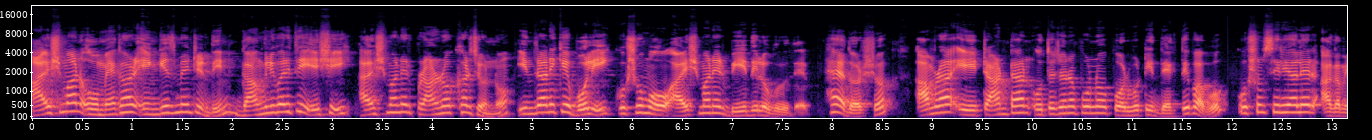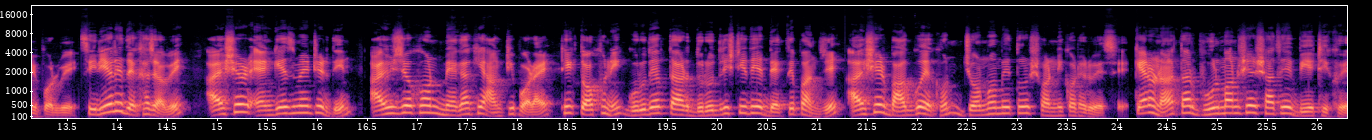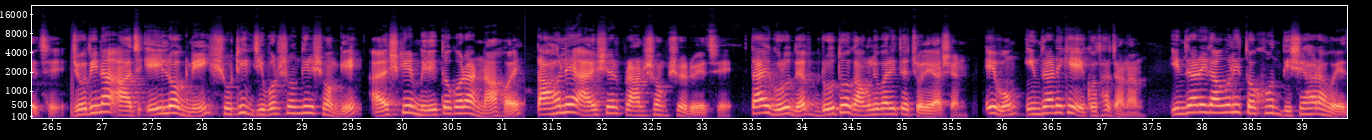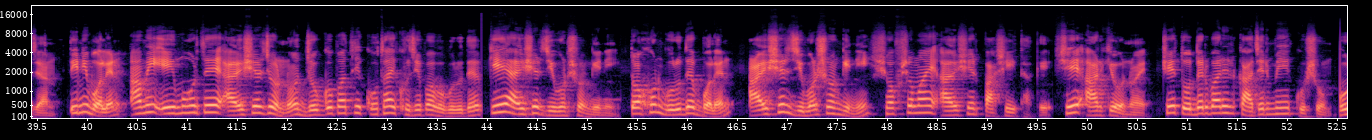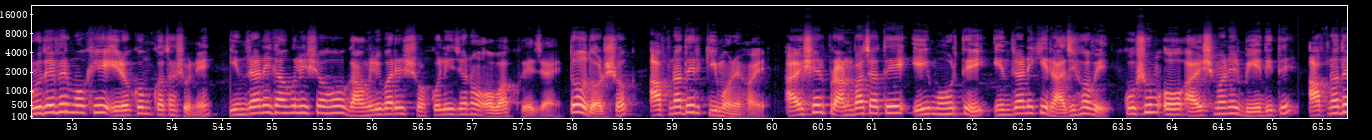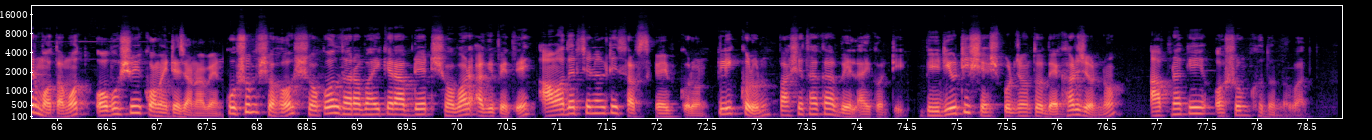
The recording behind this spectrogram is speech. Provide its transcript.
আয়ুষ্মান ও মেঘার এঙ্গেজমেন্টের দিন গাঙ্গুলি বাড়িতে এসেই আয়ুষ্মানের প্রাণ রক্ষার জন্য ইন্দ্রাণীকে বলেই কুসুম ও আয়ুষ্মানের বিয়ে দিল গুরুদেব। হ্যাঁ দর্শক, আমরা এই টান টান উত্তেজনাপূর্ণ পর্বটি দেখতে পাবো কুসুম সিরিয়ালের আগামী পর্বে। সিরিয়ালে দেখা যাবে আয়ুষের এঙ্গেজমেন্টের দিন আয়ুষ যখন মেঘাকে আংটি পরায়, ঠিক তখনই গুরুদেব তার দূরদৃষ্টি দিয়ে দেখতে পান যে আয়ুষের ভাগ্য এখন জন্ম মৃত্যুর সন্নিকটে রয়েছে। কেননা তার ভুল মানুষের সাথে বিয়ে ঠিক হয়েছে। যদি না আজ এই লগ্নেই সঠিক জীবনসঙ্গীর সঙ্গে আয়ুষকে মিলিত করা না হয়, তাহলে আয়ুষের প্রাণ সংশয় রয়েছে। তাই গুরুদেব দ্রুত গাঙ্গুলি বাড়িতে চলে আসেন এবং ইন্দ্রাণীকে একথা জানান। ইন্দ্রাণী গাঙ্গুলি তখন দিশেহারা হয়ে যান। তিনি বলেন, আমি এই মুহূর্তে আয়ুষের জন্য যোগ্য পাত্রী কোথায় খুঁজে পাবো, গুরুদেব? কে আয়ুষের জীবন সঙ্গিনী? তখন গুরুদেব বলেন, আয়ুষের জীবন সঙ্গিনী সবসময় আয়ুষের পাশেই থাকে। সে আর কেউ নয়। সে তোদের বাড়ির কাজের মেয়ে কুসুম। গুরুদেবের মুখে এরকম কথা শুনে ইন্দ্রাণী গাঙ্গুলি সহ গাঙ্গুলি বাড়ির সকলেই যেন অবাক হয়ে যায়। তো দর্শক, আপনাদের কি মনে হয়? আয়ুষের প্রাণ বাঁচাতে এই মুহূর্তেই ইন্দ্রাণী কি রাজি হবে? কুসুম ও আয়ুষ্মানের বিয়ে দিতে আপনাদের মতামত অবশ্যই কমেন্টে জানাবেন। কুসুম সহ সকল ধারাবাহিকের আপডেট সবার আগে পেতে আমাদের চ্যানেলটি সাবস্ক্রাইব করুন। ক্লিক করুন পাশে থাকা বেল আইকনটি। ভিডিওটি শেষ পর্যন্ত দেখার জন্য আপনাকে অসংখ্য ধন্যবাদ।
